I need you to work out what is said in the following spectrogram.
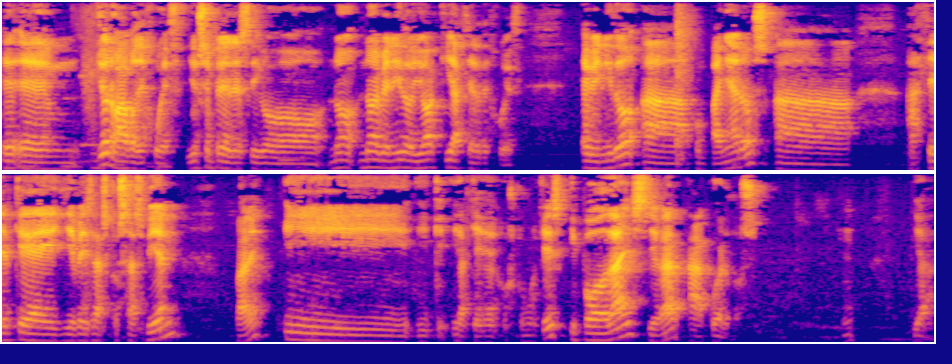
eh, em, yo no hago de juez, yo siempre les digo, no, no he venido yo aquí a hacer de juez, he venido a acompañaros, a, a hacer que llevéis las cosas bien, ¿vale? Y, y, que, y a que os comuniquéis y podáis llegar a acuerdos. Ya,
